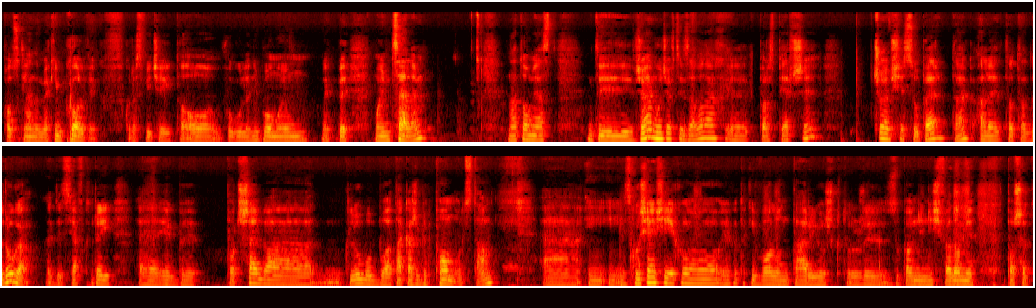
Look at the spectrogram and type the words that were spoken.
pod względem jakimkolwiek w crossficie i to w ogóle nie było moją, jakby moim celem. Natomiast gdy wziąłem udział w tych zawodach e, po raz pierwszy, czułem się super, tak, ale to ta druga edycja, w której e, jakby potrzeba klubu była taka, żeby pomóc tam. I, i zgłosiłem się jako, jako taki wolontariusz, który zupełnie nieświadomie poszedł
